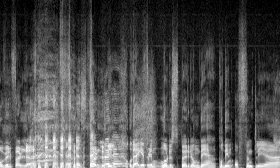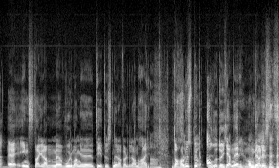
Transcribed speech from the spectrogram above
over følge følgebilen?' Og det er gøy, fordi når du spør om det på din offentlige eh, Instagram med hvor mange titusener av følgere han har, da har du spurt alle du kjenner om de har lyst.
